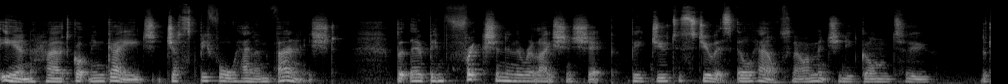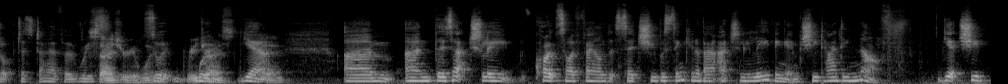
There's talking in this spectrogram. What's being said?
Ian had gotten engaged just before Helen vanished, but there had been friction in the relationship be due to Stewart's ill health. Now I mentioned he'd gone to the doctors to have a re- Surgery wound so- redressed. yeah. Um, and there's actually quotes I found that said she was thinking about actually leaving him. She'd had enough. Yet she'd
